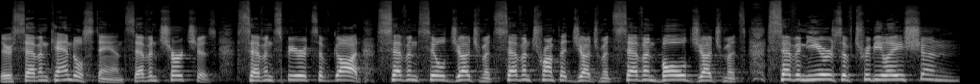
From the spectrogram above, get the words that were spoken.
There's seven candlestands, seven churches, seven spirits of God, seven seal judgments, seven trumpet judgments, seven bowl judgments, seven years of tribulation.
